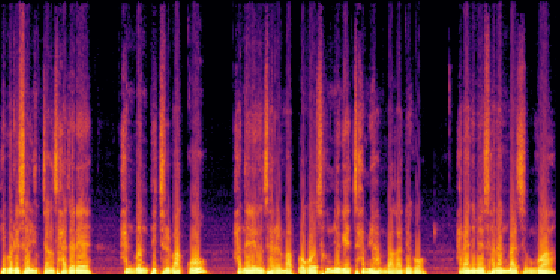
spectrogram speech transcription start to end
히브리서 6장 4절에 한 번 빛을 받고 하늘의 은사를 맛보고 성령에 참여한 바가 되고 하나님의 선한 말씀과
